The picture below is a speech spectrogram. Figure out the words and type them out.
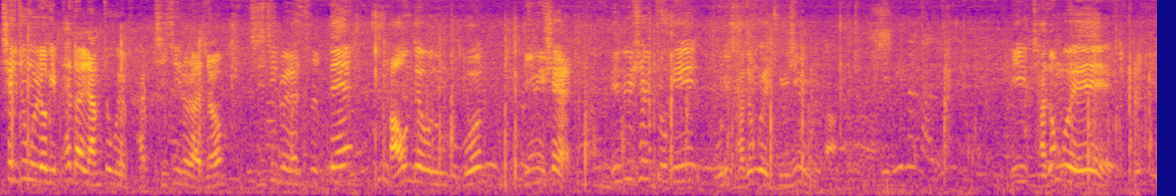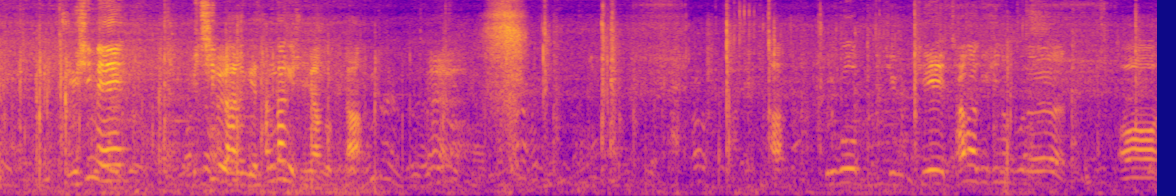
체중을 여기 페달 양쪽에 바- 지지를 하죠. 지지를 했을 때 가운데 오는 부분 비비쉘. 비비쉘 쪽이 우리 자전거의 중심입니다. 이 자전거의 중심에 위치를 하는 게 상당히 중요한 겁니다. 아 그리고 지금 뒤에 잡아주시는 분은 어,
